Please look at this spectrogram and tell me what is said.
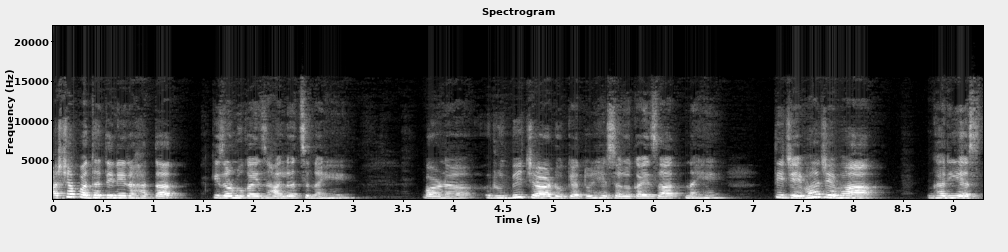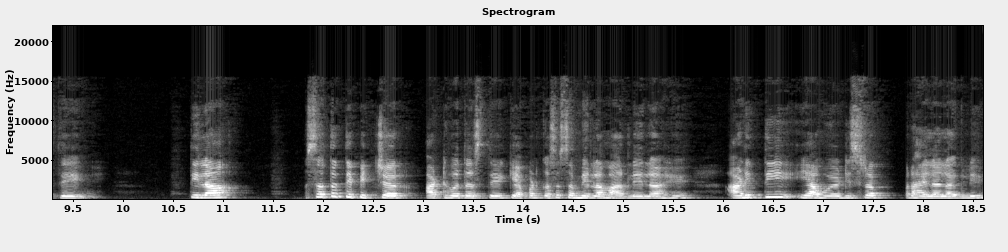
अशा पद्धतीने राहतात की जणू काही झालंच नाही. पण रुबीच्या डोक्यातून हे सगळं काही जात नाही. ती जेव्हा जेव्हा घरी असते तिला सतत ते पिक्चर आठवत असते की आपण कसं समीरला मारलेलं आहे आणि ती यामुळे डिस्टर्ब राहायला लागली.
